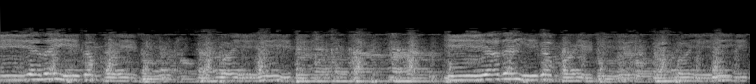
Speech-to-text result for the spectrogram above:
iyadayga baydi baydi taanu beer cadaade cadaade taanu beer cadaade cadaade buudayo naftaahaydi iyadayga baydi baydi iyadayga baydi baydi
